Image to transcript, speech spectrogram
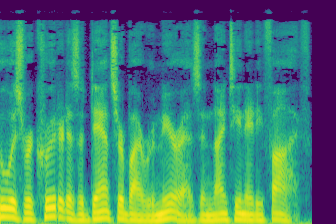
who was recruited as a dancer by Ramirez in 1985.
